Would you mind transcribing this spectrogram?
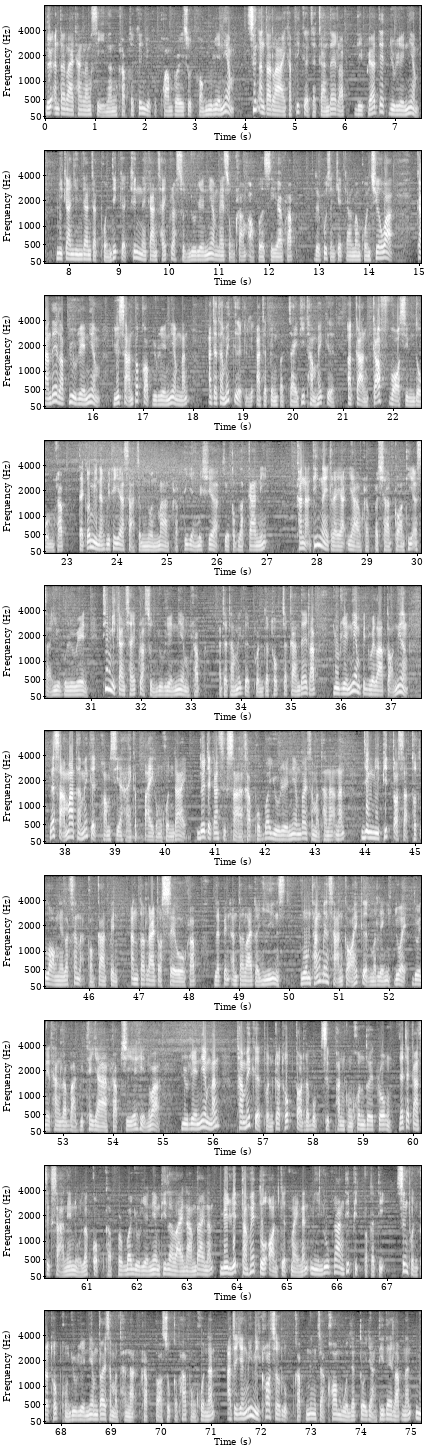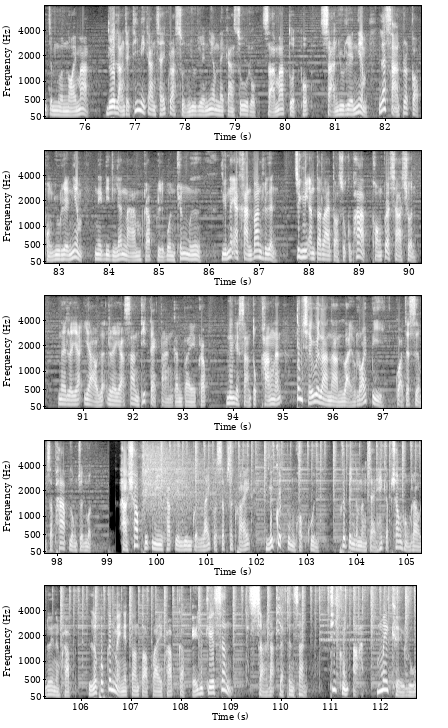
โดยอันตรายทางรังสีนั้นครับจะขึ้นอยู่กับความบริสุทธิ์ของยูเรเนียม ซึ่งอันตรายครับที่เกิดจากการได้รับ depleted uranium มีการยืนยันจากผลที่เกิดขึ้นในการใช้กระสุนยูเรเนียมในสงครามอ่าวเปอร์เซียครับ โดยผู้สังเกตการณ์บางคนเชื่อว่า การได้รับยูเรเนียม หรือสารประกอบยูเรเนียมนั้นอาจจะทำให้เกิดหรืออาจจะเป็นปัจจัยที่ทำให้เกิดอาการ Gulf War Syndrome ครับ แต่ก็มีนักวิทยาศาสตร์จำนวนมากครับที่ยังไม่เชื่อเกี่ยวกับหลักการนี้ ขณะที่ในระยะยาวครับประชากรที่อาศัยอยู่บริเวณ ที่มีการใช้กระสุนยูเรเนียมครับอาจจะทำให้เกิดผลกระทบจากการได้รับยูเรเนียมเป็นเวลาต่อเนื่อง และสามารถทำให้เกิดความเสียหายกับไตของคนได้ โดยจากการศึกษาครับพบว่ายูเรเนียมด้อยสมรรถนะนั้น ยังมีพิษต่อสัตว์ทดลองในลักษณะของการเป็นอันตรายต่อเซลล์ครับและเป็นอันตรายต่อยีนส์ รวมทั้งเป็นสารก่อให้เกิดมะเร็งอีกด้วย โดยในทางระบาดวิทยาครับชี้ให้เห็นว่ายูเรเนียมนั้นทำให้เกิดผลกระทบต่อระบบสืบพันธุ์ของคนโดยตรง และจากการศึกษาในหนูและกบครับพบว่ายูเรเนียมที่ละลายน้ำได้นั้น มีฤทธิ์ทำให้ตัวอ่อนเกิดใหม่นั้น มีรูปร่างที่ผิดปกติ ซึ่งผลกระทบของยูเรเนียมด้อยสมรรถนะครับต่อสุขภาพของคนนั้น อาจจะยังไม่มีข้อสรุปครับเนื่องจากข้อมูลและตัวอย่างที่ได้รับนั้นมีจำนวนน้อยมาก โดยหลังจากที่มีการใช้กระสุนยูเรเนียมในการสู้รบ สามารถตรวจพบสารยูเรเนียม และสารประกอบของยูเรเนียม ในดินและน้ำครับหรือบนเครื่องมือ หรือในอาคารบ้านเรือน จึงมีอันตรายต่อสุขภาพของประชาชน ในระยะยาวและระยะสั้นที่แตกต่างกันไปครับเนื่องจากสารตกค้างนั้นต้องใช้เวลานานหลายร้อยปี กว่าจะเสื่อมสภาพลงจนหมด หากชอบคลิปนี้ครับอย่าลืมกดไลค์กด Subscribe หรือกดปุ่มขอบคุณ เพื่อเป็นกำลังใจให้กับช่องของเราด้วยนะครับ แล้วพบกันใหม่ในตอนต่อไปครับกับ Education สาระแบบสั้นๆที่คุณอาจไม่เคยรู้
